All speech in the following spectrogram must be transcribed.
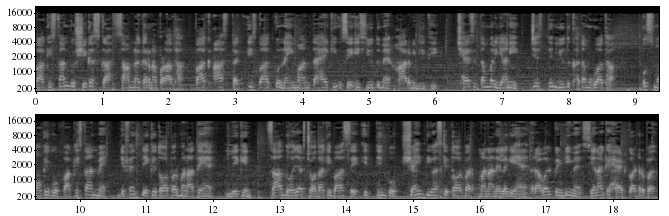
पाकिस्तान को शिकस्त का सामना करना पड़ा था। पाक आज तक इस बात को नहीं मानता है कि उसे इस युद्ध में हार मिली थी। 6 सितंबर यानी जिस दिन युद्ध खत्म हुआ था उस मौके को पाकिस्तान में डिफेंस डे के तौर पर मनाते हैं, लेकिन साल 2014 के बाद से इस दिन को शहीद दिवस के तौर पर मनाने लगे हैं। रावलपिंडी में सेना के हेडक्वार्टर पर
